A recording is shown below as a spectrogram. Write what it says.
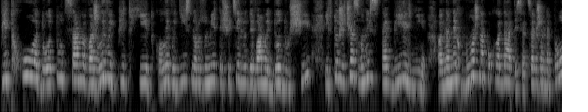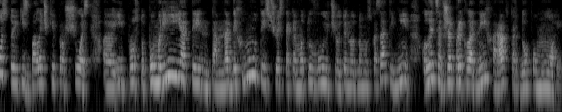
підходу, тут саме важливий підхід, коли ви дійсно розумієте, що ці люди вами до душі, і в той же час вони стабільні, е, на них можна покладатися. Це вже не просто якісь балачки про щось, е, і просто помріяти, там, надихнутись, щось таке мотивуюче один одному сказати. Ні, коли це вже прикладний характер допомоги.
